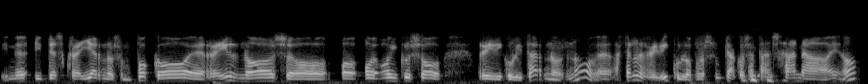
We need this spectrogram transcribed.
y, no- y descreernos un poco, eh, reírnos o, o- incluso ridiculizarnos, ¿no? Eh, Hacerle ridículo, pues una cosa tan sana, ¿eh, ¿no?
